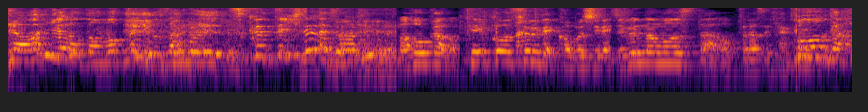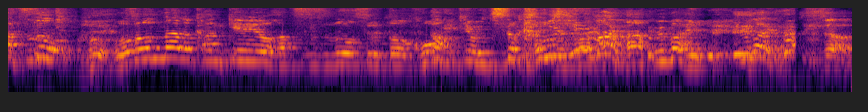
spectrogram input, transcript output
やばいやろと思ったけどさ、作ってきたやつ魔法カード。抵抗するで拳で。自分のモンスターをプラス100。効果発動そんなの関係を発動すると攻撃を一度回避うまいうまいじゃあ、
